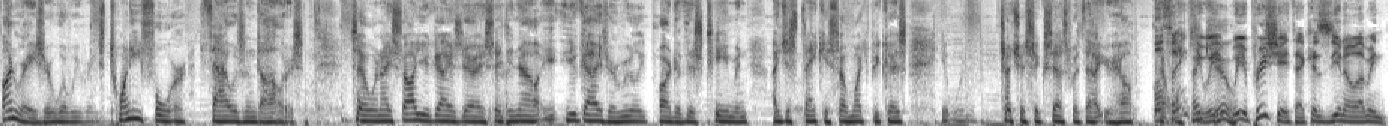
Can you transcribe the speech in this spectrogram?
fundraiser where we raised $24,000. So when I saw you guys there, I said, you know, you guys are really part of this team, and I just thank you so much because it wouldn't such a success without your help. Well, yeah, thank, well, thank, you. you. We, we appreciate that because, you know, I mean,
